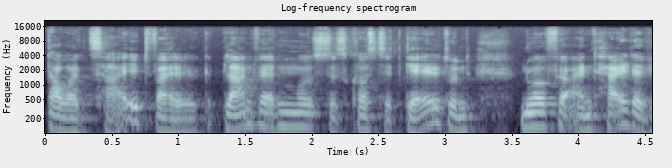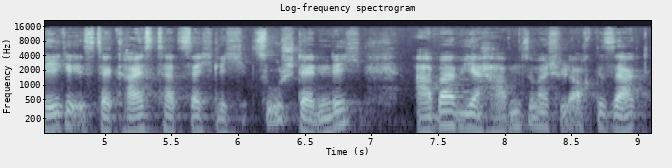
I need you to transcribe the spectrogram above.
dauert Zeit, weil geplant werden muss, das kostet Geld und nur für einen Teil der Wege ist der Kreis tatsächlich zuständig. Aber wir haben zum Beispiel auch gesagt,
